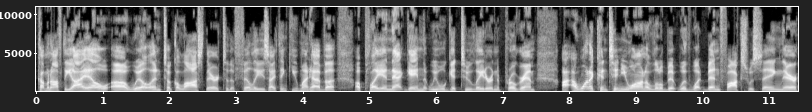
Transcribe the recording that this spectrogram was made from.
coming off the IL, uh, Will, and took a loss there to the Phillies. I think you might have a, a play in that game that we will get to later in the program. I, I want to continue on a little bit with what Ben Fox was saying there.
